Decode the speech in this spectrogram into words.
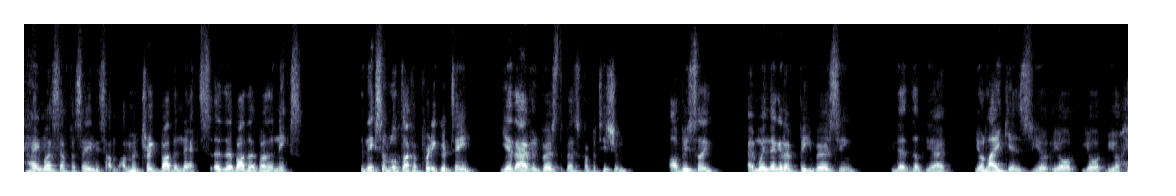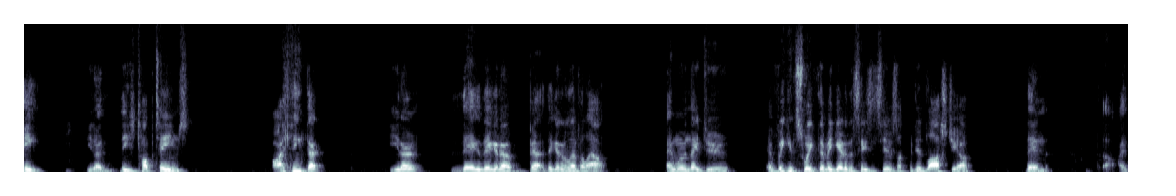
hang myself for saying this. I'm, I'm intrigued by the Nets, uh, by the by the Knicks. The Knicks have looked like a pretty good team. Yeah, they haven't versed the best competition, obviously, and when they're gonna be versing the, the you know your Lakers, your your your your Heat, you know these top teams, I think that you know they they're gonna they're gonna level out, and when they do, if we can sweep them again in the season series like we did last year, then I,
